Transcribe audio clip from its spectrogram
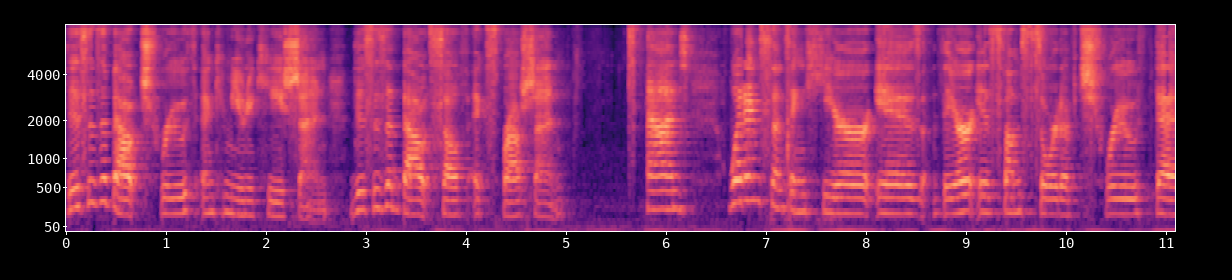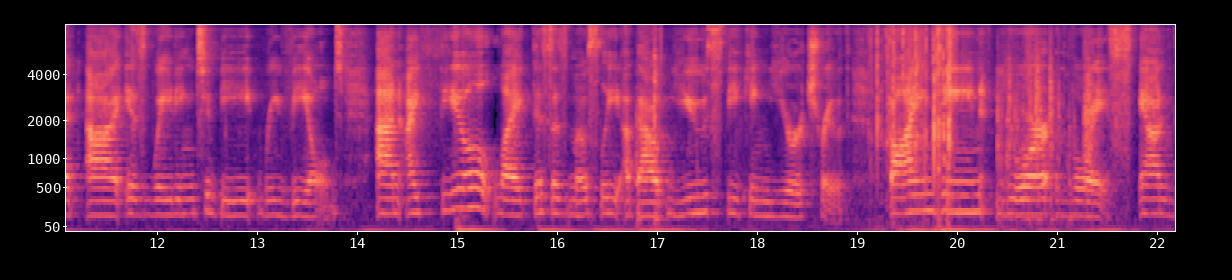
this is about truth and communication. This is about self-expression. And what I'm sensing here is there is some sort of truth that uh, is waiting to be revealed. And I feel like this is mostly about you speaking your truth, finding your voice and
